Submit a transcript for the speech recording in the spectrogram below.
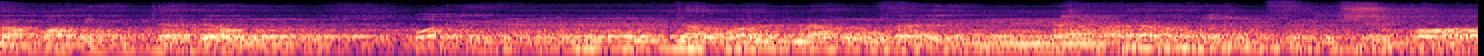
فقد اهتدوا. وإن تولوا فإنما هم في شقاق.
